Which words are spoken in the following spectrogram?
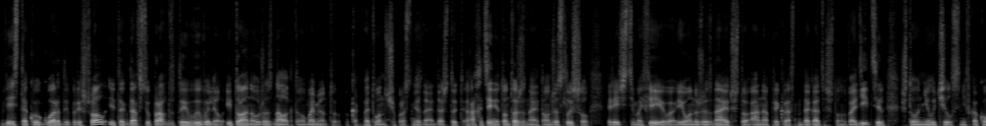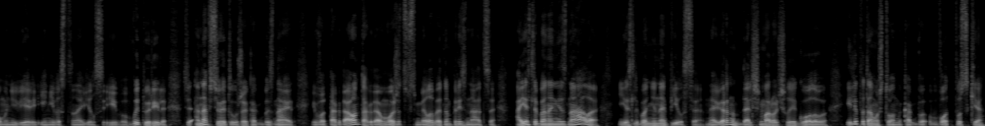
весь такой гордый пришел, и тогда всю правду-то и вывалил. И то она уже знала к тому моменту. Как бы это он еще просто не знает, да, что. А хотя нет, он тоже знает. Он же слышал речь Тимофеева, и он уже знает, что она прекрасно догадывается, что он водитель, что он не учился ни в каком универе и не восстановился, и его вытурили. Она все это уже как бы знает. И вот тогда он тогда может смело в этом признаться. А если бы она не знала, если бы он не напился, наверное, дальше морочил ей голову. Или потому что он как бы в отпуске,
